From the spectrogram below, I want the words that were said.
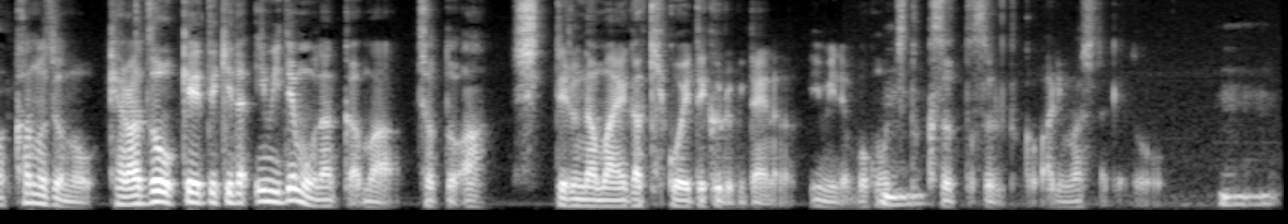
まあ彼女のキャラ造形的な意味でもなんかまあ、ちょっと、あ、知ってる名前が聞こえてくるみたいな意味で僕もちょっとクスッとするとかはありましたけど。うん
